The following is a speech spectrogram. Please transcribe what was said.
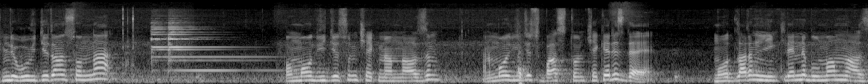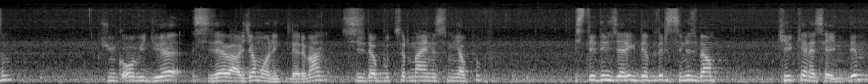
Şimdi bu videodan sonra o mod videosunu çekmem lazım. Hani mod videosu basit onu çekeriz de modların linklerini bulmam lazım. Çünkü o videoya size vereceğim o linkleri ben. Siz de bu tırın aynısını yapıp istediğiniz yere gidebilirsiniz. Ben Kirkenes'e indim.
